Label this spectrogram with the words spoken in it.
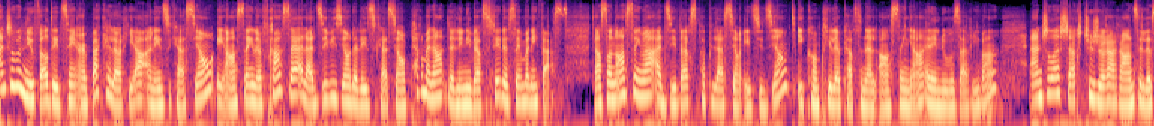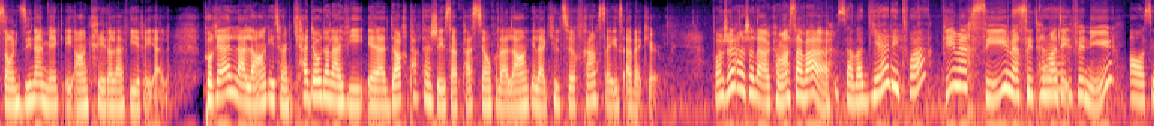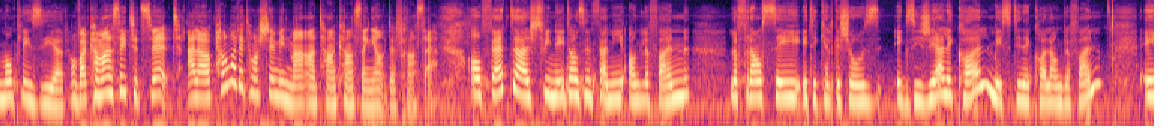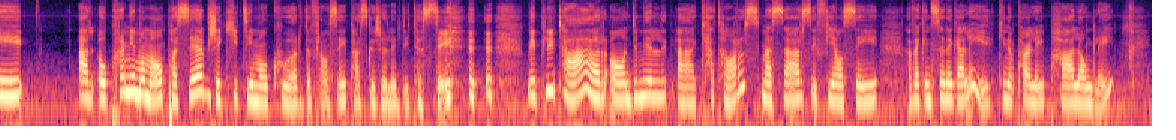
Angela Neufeld détient un baccalauréat en éducation et enseigne le français à la division de l'éducation permanente de l'Université de Saint-Boniface. Dans son enseignement à diverses populations étudiantes, y compris le personnel enseignant et les nouveaux arrivants, Angela cherche toujours à rendre ses leçons dynamiques et ancrées dans la vie réelle. Pour elle, la langue est un cadeau dans la vie et elle adore partager sa passion pour la langue et la culture française avec eux. Bonjour Angela, comment ça va? Ça va bien et toi? Bien, merci. Merci tellement d'être venue. Oh, c'est mon plaisir. On va commencer tout de suite. Alors, parle-moi de ton cheminement en tant qu'enseignante de français. En fait, euh, je suis née dans une famille anglophone. Le français était quelque chose exigé à l'école, mais c'était une école anglophone. Et au premier moment possible, j'ai quitté mon cours de français parce que je le détestais. Mais plus tard, en 2014, ma sœur s'est fiancée avec un Sénégalais qui ne parlait pas l'anglais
